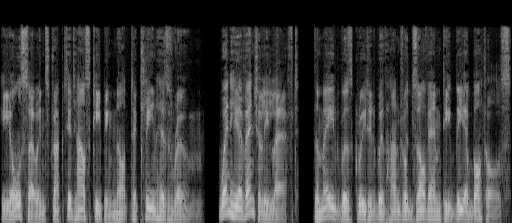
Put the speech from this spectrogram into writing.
He also instructed housekeeping not to clean his room. When he eventually left, the maid was greeted with hundreds of empty beer bottles,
